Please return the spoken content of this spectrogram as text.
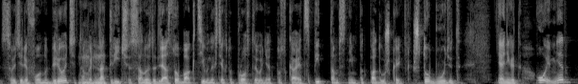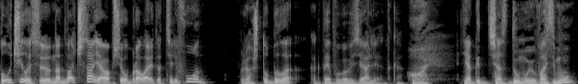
свой телефон уберете, там, mm-hmm. или на три часа, ну это для особо активных, тех, кто просто его не отпускает, спит там с ним под подушкой, что будет? И они говорят, ой, мне получилось, э, на два часа я вообще убрала этот телефон. Говорю, а что было, когда вы его взяли? Я такая, ой, я, сейчас думаю, возьму,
